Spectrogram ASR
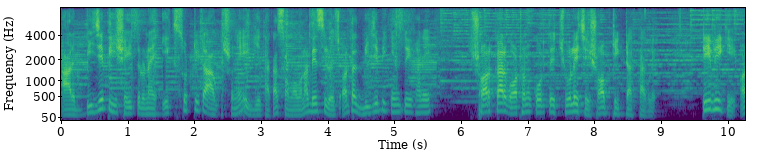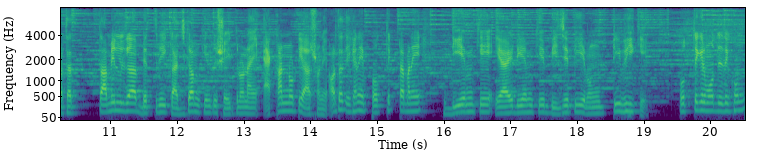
আর বিজেপি সেই তুলনায় একষট্টিটা আসনে এগিয়ে থাকার সম্ভাবনা বেশি রয়েছে। অর্থাৎ বিজেপি কিন্তু এখানে সরকার গঠন করতে চলেছে, সব ঠিকঠাক থাকলে। টিভিকে, অর্থাৎ তামিলগা বেত্রি কাজগাম কিন্তু সেই তুলনায় একান্নটি আসনে। অর্থাৎ এখানে প্রত্যেকটা মানে ডিএমকে এআইডিএমকে বিজেপি এবং টিভিকে প্রত্যেকের মধ্যে দেখুন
